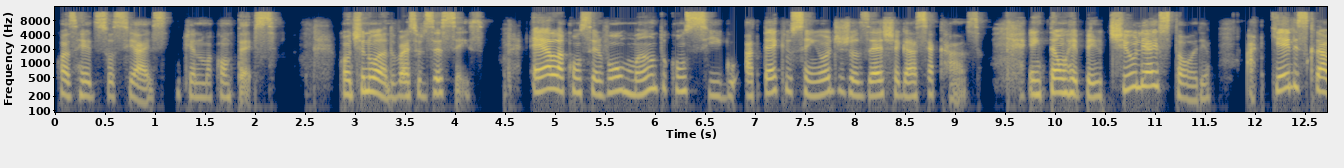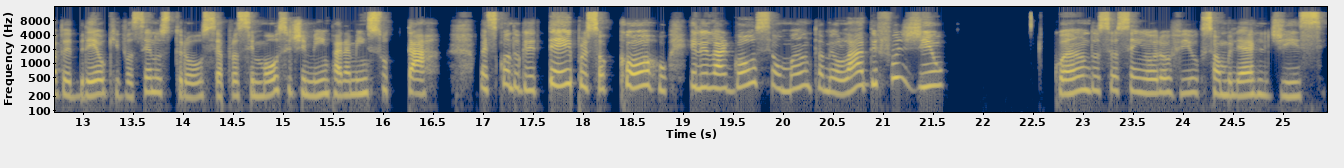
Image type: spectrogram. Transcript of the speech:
com as redes sociais, o que não acontece. Continuando, verso 16. Ela conservou o manto consigo até que o senhor de José chegasse a casa. Então repetiu-lhe a história. Aquele escravo hebreu que você nos trouxe aproximou-se de mim para me insultar. Mas quando gritei por socorro, ele largou o seu manto a meu lado e fugiu. Quando seu senhor ouviu que sua mulher lhe disse,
